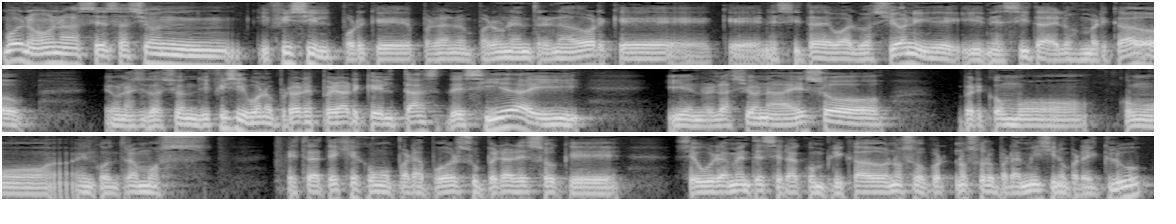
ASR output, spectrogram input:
Bueno, una sensación difícil porque para, para un entrenador que, necesita de evaluación y, necesita de los mercados es una situación difícil. Bueno, pero ahora esperar que el TAS decida y, y en relación a eso ver cómo, cómo encontramos estrategias como para poder superar eso que seguramente será complicado no, no solo para mí, sino para el club.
